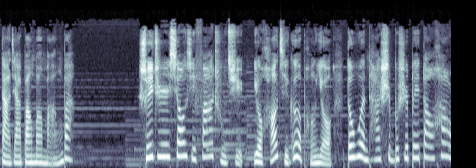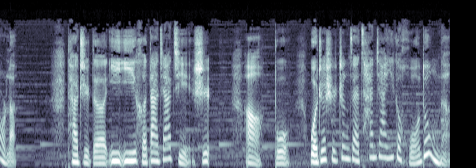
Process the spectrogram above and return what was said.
大家帮帮忙吧。谁知消息发出去，有好几个朋友都问他是不是被盗号了，他只得一一和大家解释：“啊，不，我这是正在参加一个活动呢。”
